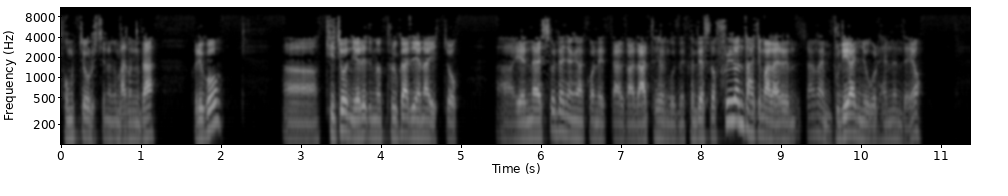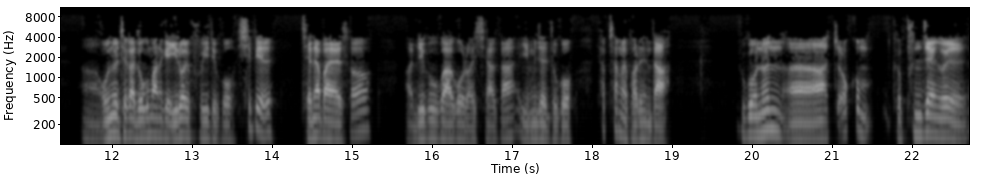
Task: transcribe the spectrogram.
동쪽으로 치는 건 맞는 거다. 그리고 어, 기존 예를 들면 불가리아나 이쪽 어, 옛날 소련 영향권에 있다가 나토 현군들 근데서 훈련도 하지 말라 이런 상당히 무리한 요구를 했는데요. 어, 오늘 제가 녹음하는 게 1월 9일이고 10일 제네바에서 어, 미국하고 러시아가 이 문제를 두고 협상을 벌인다. 이거는 어, 조금 그 분쟁을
